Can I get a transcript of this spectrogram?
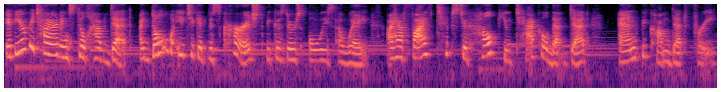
If you're retired and still have debt, I don't want you to get discouraged because there's always a way. I have five tips to help you tackle that debt and become debt free.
